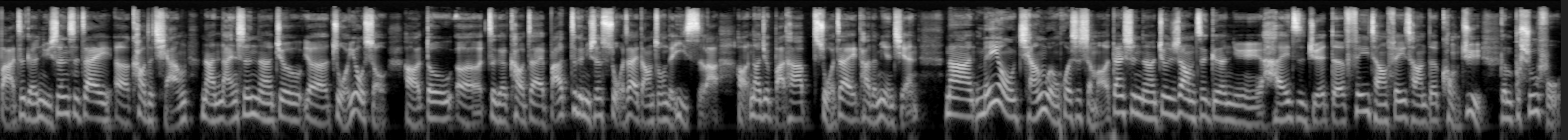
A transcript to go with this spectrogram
把这个女生是在呃靠着墙，那男生呢就呃左右手啊都呃这个靠在把这个女生锁在当中的意思啦。好，那就把她锁在他的面前。那没有强吻或是什么，但是呢，就是让这个女孩子觉得非常非常的恐惧跟不舒服。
